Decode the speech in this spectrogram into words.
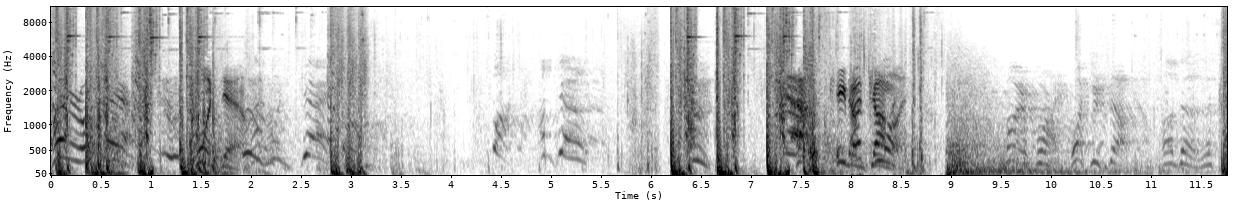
Hunter, over there! One down! I'm down. Keep them coming. Firefly, watch yourself. All done. Let's go.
